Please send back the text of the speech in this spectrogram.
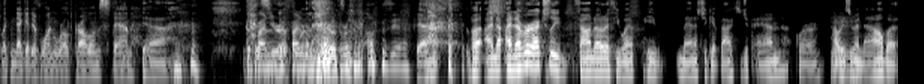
like negative one world problems. Damn. yeah. They're finding, they're Zeroth the world. zeroth world problems. Yeah. Yeah. But I, n- I never actually found out if he went he managed to get back to Japan or how he's Mm. doing now. But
